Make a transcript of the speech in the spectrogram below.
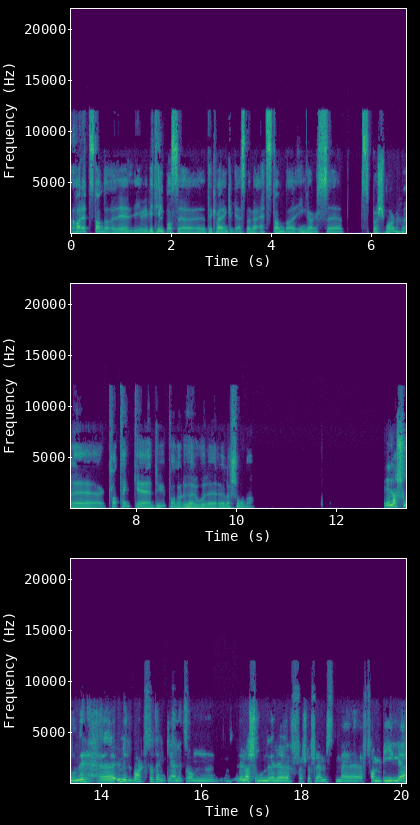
har et standard Vi tilpasser eh, til hver enkelt gjest, men vi har et standard inngangsspørsmål. Eh, hva tenker du på når du hører ordet relasjoner? Relasjoner. Umiddelbart så tenker jeg litt sånn relasjoner først og fremst med familie.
